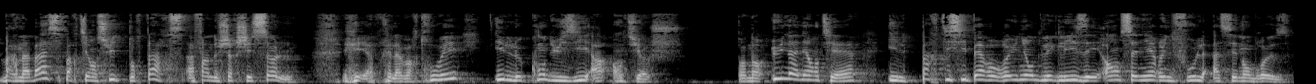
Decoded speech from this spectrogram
Barnabas partit ensuite pour Tars afin de chercher Saul, et après l'avoir trouvé, il le conduisit à Antioche. Pendant une année entière, ils participèrent aux réunions de l'Église et enseignèrent une foule assez nombreuse.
